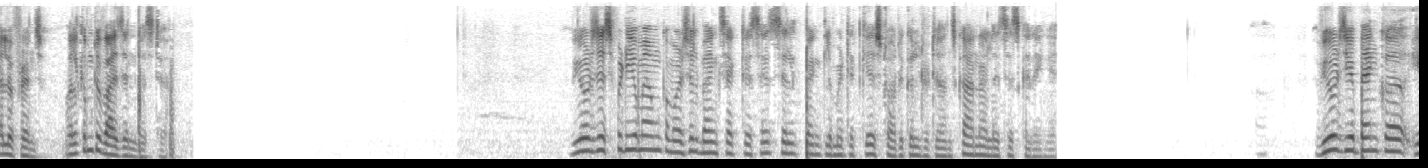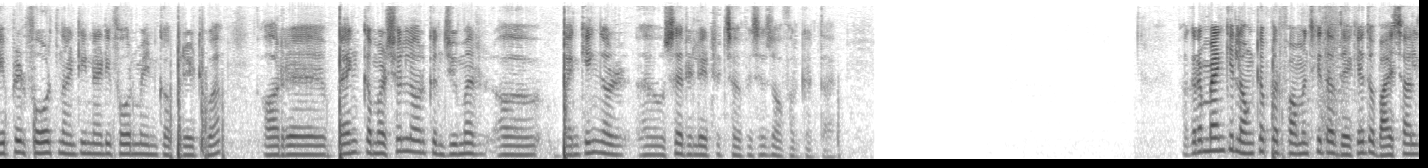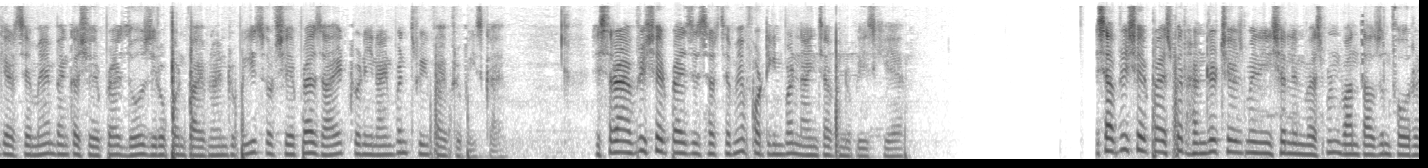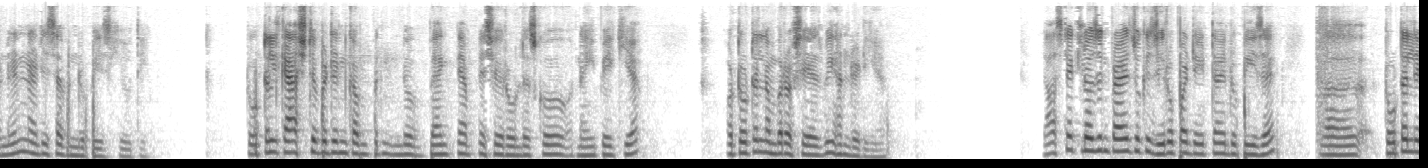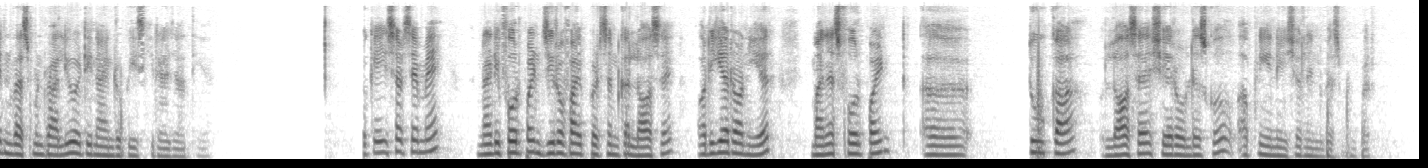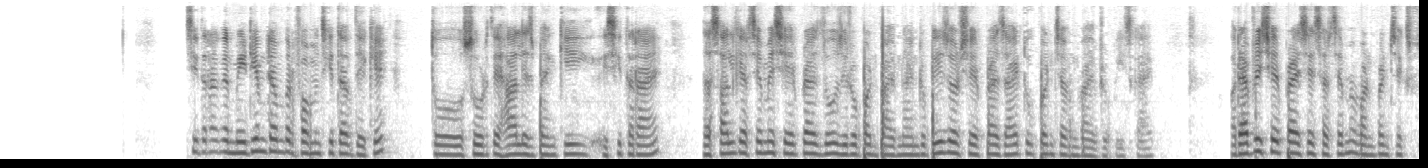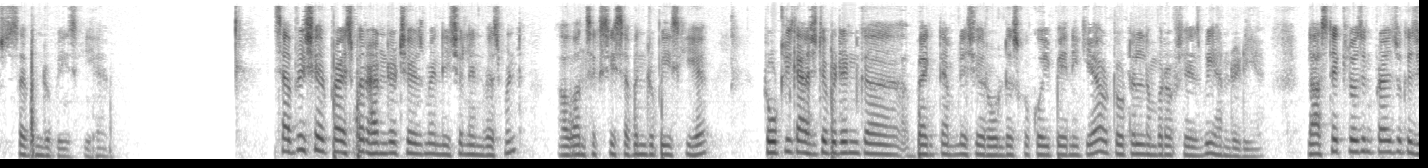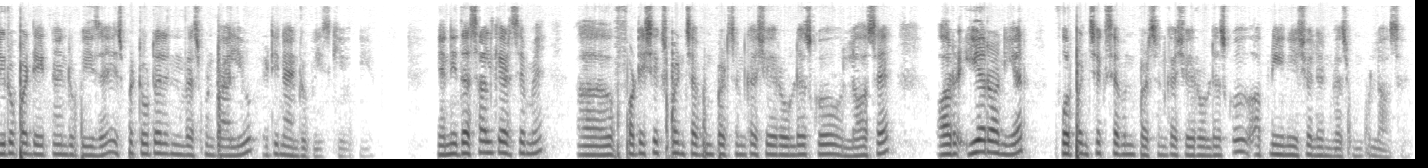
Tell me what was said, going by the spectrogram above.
Hello friends welcome to wise investor viewers इस video में हम कमर्शियल बैंक सेक्टर से सिल्क बैंक लिमिटेड के हिस्टोरिकल रिटर्न्स का एनालिसिस करेंगे। व्यूअर्स ये बैंक अप्रैल फोर्थ 1994 में इनकॉपरेट हुआ और बैंक कमर्शियल और कंज्यूमर बैंकिंग और उससे रिलेटेड सर्विसेज़ ऑफ़र करता है। अगर हम बैंक की लॉन्ग टर्म परफॉर्मेंस की तरफ़ देखें तो 22 साल के अरसे में बैंक का share price low zero point five nine rupees और share price high twenty nine point three five rupees का है। इस तरह एवरेज शेयर प्राइस इस अरसे में fourteen point nine seven rupees की है। इस एवरेज शेयर प्राइस पर हंड्रेड शेयर्स में initial investment one thousand four hundred seven rupees की होती। Total cash dividend company bank ने अपने शेयर होल्डर्स को नहीं पे किया और टोटल नंबर ऑफ़ शेयर्स भी हंड्रेड ही हैं। लास्ट डे क्लोजिंग प्राइस जो कि zero point eight nine rupees है total investment value eighty nine rupees की रह जाती है। तो कि इस अरसे में ninety four point zero five percent का लॉस है और year on year minus four point two का लॉस है शेयर होल्डर्स को अपनी इनिशियल इन्वेस्टमेंट पर। इसी तरह अगर मीडियम टर्म परफॉर्मेंस की तरफ़ देखें तो सूरत हाल इस बैंक की इसी तरह है। दस साल के अरसे में शेयर प्राइस दो zero point five nine rupees और शेयर प्राइस आए two point seven five rupees का है। और एवरेज शेयर प्राइस इस अरसे में one point six seven rupees की है। इस एवरेज शेयर प्राइस पर हंड्रेड शेयर्स में initial investment one sixty seven rupees की है। टोटल कैश डिविडेंड का बैंक ने अपने शेयर होल्डर्स को कोई पे नहीं किया और टोटल नंबर ऑफ़ शेयर्स भी हंड्रेड ही है। लास्ट डे क्लोजिंग प्राइस जो कि zero point eight nine rupees है, इस पर total investment value eighty nine rupees की होती है। यानी दस साल के अरसे में forty six point seven percent का शेयर होल्डर्स को लॉस है और year on year four point six seven percent का शेयर होल्डर्स को अपनी इनिशियल इन्वेस्टमेंट पर लॉस है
